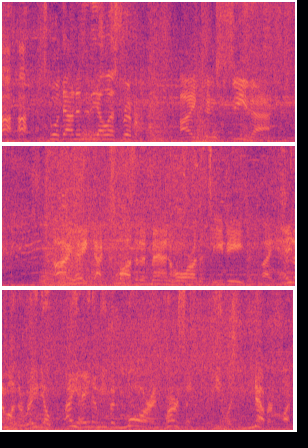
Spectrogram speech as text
Ah, ah, going down into the LS River. I can see that. I hate that closeted man whore on the TV. I hate him on the radio. I hate him even more in person. He was never funny.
